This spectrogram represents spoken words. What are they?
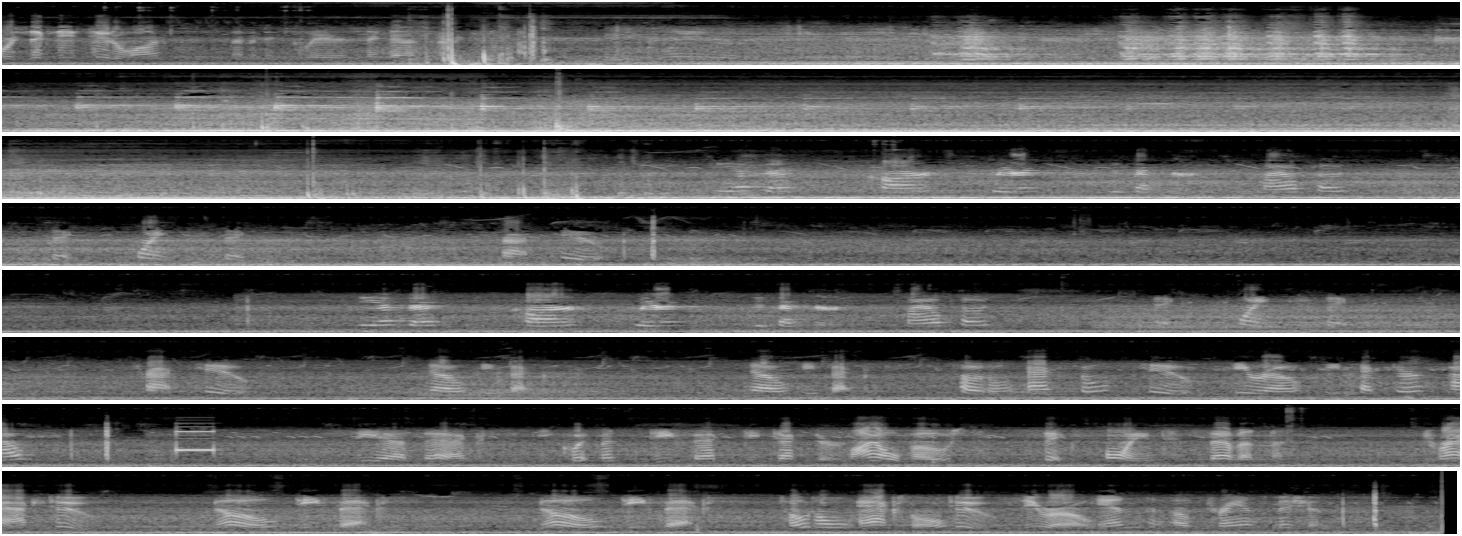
246 East 2 to 1. Limited clear. St. Denis American. Car clearance detector. Milepost six point six. Track two. CSX car clearance detector. Milepost six point six. Track two. No defects. No defects. Total axle two zero. Detector out. CSX Equipment Defect Detector. Milepost 6.7. Track 2. No defects. No defects. Total axle 2 0. End of transmission.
